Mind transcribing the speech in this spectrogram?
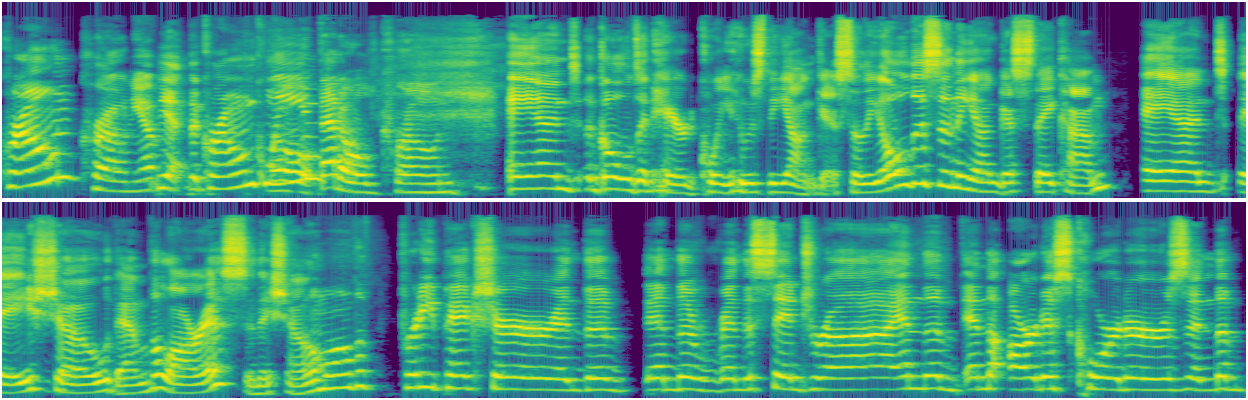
crone, Crone, yep. yeah, the crone queen, Oh, that old crone. and the golden haired queen, who's the youngest. So the oldest and the youngest, they come and they show them Velaris, and they show them all the pretty picture and the and the and the Sidra and the and the artist quarters and the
